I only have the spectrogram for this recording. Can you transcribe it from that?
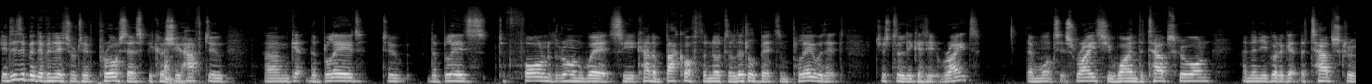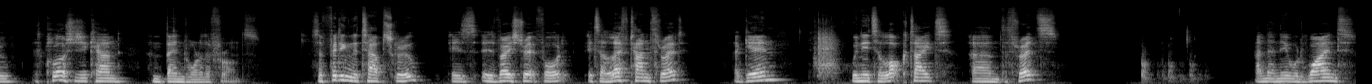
it is a bit of an iterative process because you have to um, get the blade to the blades to fall under their own weight. So you kind of back off the nut a little bit and play with it just till you get it right. Then once it's right, you wind the tab screw on and then you've got to get the tab screw as close as you can and bend one of the fronts. So fitting the tab screw is, is very straightforward. It's a left hand thread. Again, we need to Loctite um, the threads and then they would wind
